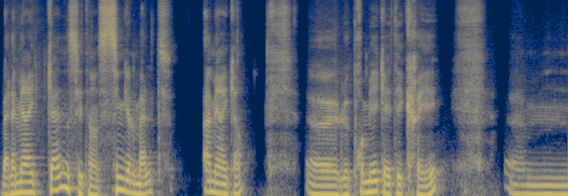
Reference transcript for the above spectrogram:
Bah, L'American, c'est un single malt américain, euh, le premier qui a été créé. Euh,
